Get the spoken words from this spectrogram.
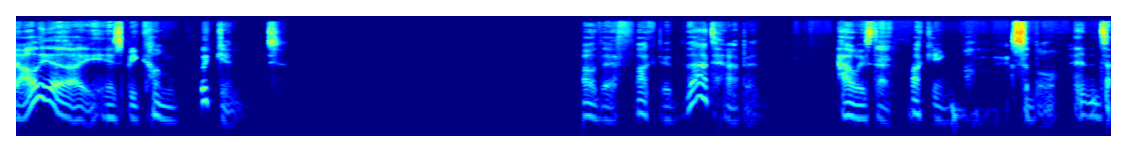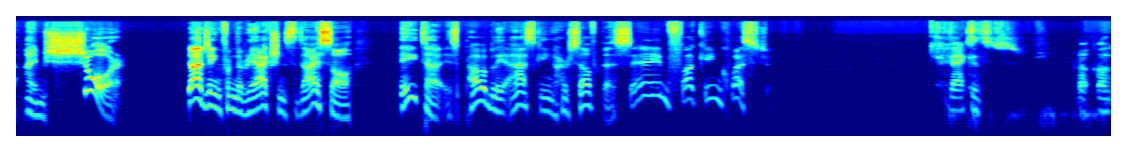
Dahlia has become quickened. How the fuck did that happen? How is that fucking possible? And I'm sure, judging from the reactions that I saw, Theta is probably asking herself the same fucking question. Zach is uh, uh,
